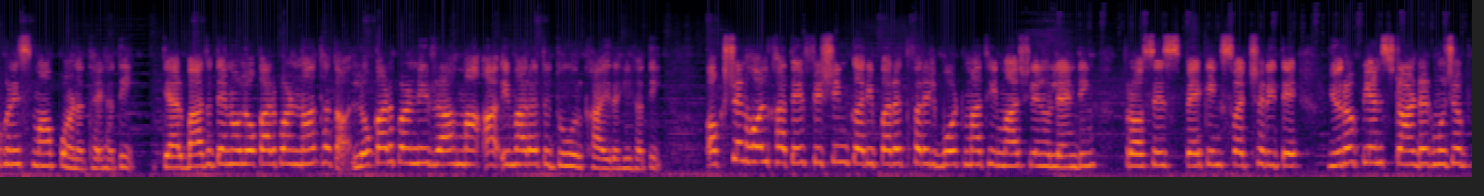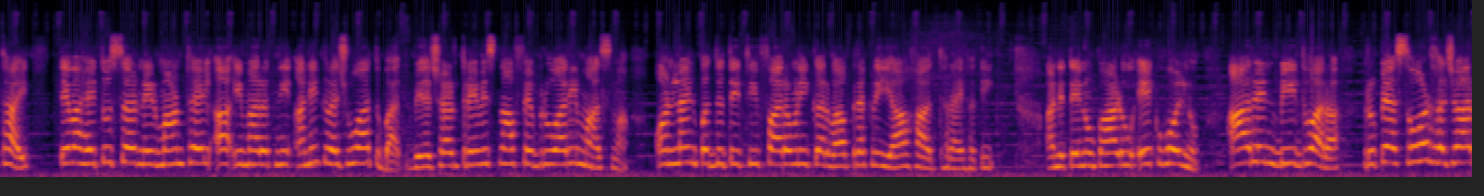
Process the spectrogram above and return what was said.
ઓગણીસમાં પૂર્ણ થઈ હતી. ત્યારબાદ તેનું લોકાર્પણ ન થતાં લોકાર્પણની રાહમાં આ ઇમારત ધૂળ ખાઈ રહી હતી. ઓક્શન હોલ ખાતે ફિશિંગ કરી પરત ફરેલ બોટમાંથી માછલીનું લેન્ડિંગ, પ્રોસેસ, પેકિંગ સ્વચ્છ રીતે યુરોપિયન સ્ટાન્ડર્ડ મુજબ થાય તેવા હેતુસર નિર્માણ થયેલ આ ઇમારતની અનેક રજૂઆત બાદ બે હજાર ત્રેવીસના ફેબ્રુઆરી માસમાં ઓનલાઈન પદ્ધતિથી ફાળવણી કરવા પ્રક્રિયા હાથ ધરાઈ હતી. અને તેનું ભાડું એક હોલનું આર એન્ડ બી દ્વારા રૂપિયા સોળ હજાર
